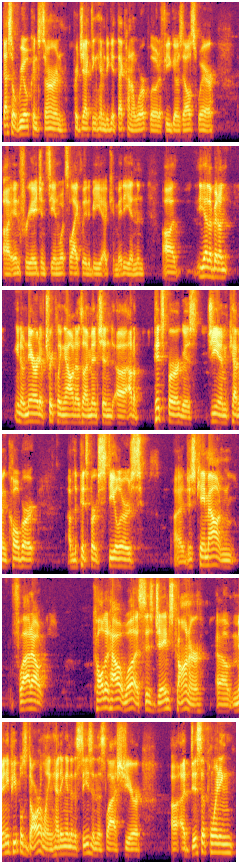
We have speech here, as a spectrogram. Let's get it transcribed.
that's a real concern projecting him to get that kind of workload if he goes elsewhere uh, in free agency and what's likely to be a committee. And then uh, the other bit of, you know, narrative trickling out, as I mentioned, uh, out of Pittsburgh is GM Kevin Colbert of the Pittsburgh Steelers uh, just came out and flat out called it how it was. Says James Conner, uh, many people's darling heading into the season this last year, uh, a disappointing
